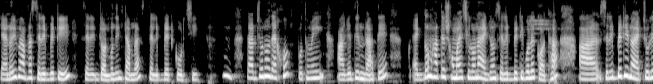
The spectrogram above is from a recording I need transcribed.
কেনই বা আমরা সেলিব্রিটি জন্মদিনটা আমরা সেলিব্রেট করছি। তার জন্য দেখো প্রথমেই আগের দিন রাতে একদম হাতে সময় ছিল না একজন সেলিব্রিটি বলে কথা। আর সেলিব্রিটি নয় অ্যাকচুয়ালি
